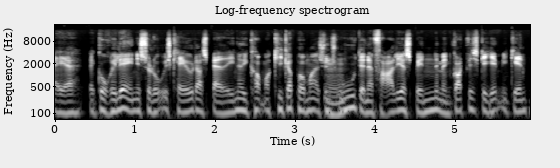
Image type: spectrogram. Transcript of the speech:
Er jeg gorillaen i zoologisk have, der er spadet ind, og I kommer og kigger på mig og synes, mm. uh, den er farlig og spændende, men godt, vi skal hjem igen?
